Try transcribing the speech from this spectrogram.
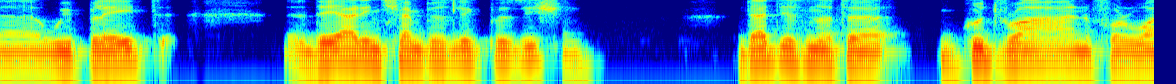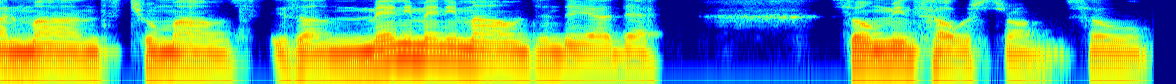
uh, we played they are in champions league position that is not a good run for one month, two months. It's on many, many months and they are there. So it means how strong. So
